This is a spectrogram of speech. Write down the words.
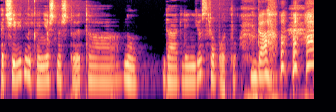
Очевидно, конечно, что это, ну, да, для нее сработало. Да.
